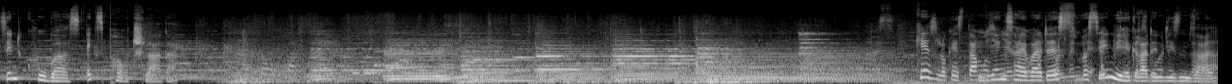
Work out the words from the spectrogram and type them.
sind Kubas Exportschlager. Viensai Valdez, was sehen wir hier gerade in diesem Saal?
